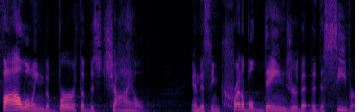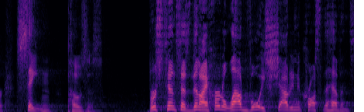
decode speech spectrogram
following the birth of this child and this incredible danger that the deceiver, Satan, poses. Verse 10 says, Then I heard a loud voice shouting across the heavens.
